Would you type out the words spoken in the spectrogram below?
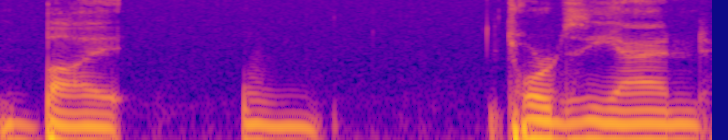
But towards the end,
